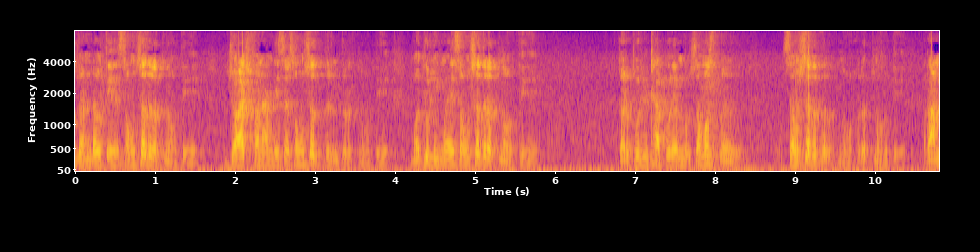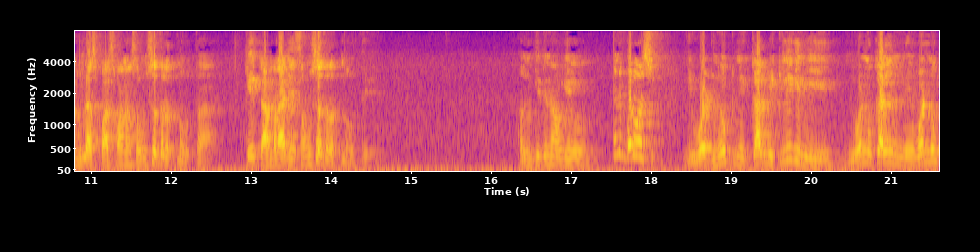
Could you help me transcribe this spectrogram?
दंडवते हे संसद रत्न होते. जॉर्ज फर्नांडिस हे संसद रत्न होते. मधु लिमय हे संसद रत्न होते. कर्पुरी ठाकूर हे समज संसद रत्न हो- रत्न होते. रामविलास पासवान हा संसद रत्न होता. के. कामराज हे संसद रत्न होते. अजून किती नाव घेऊ? आणि बरोबर निवडणूक निकाल विकली गेली. निवडणुका निवडणूक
